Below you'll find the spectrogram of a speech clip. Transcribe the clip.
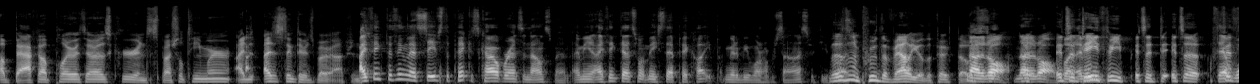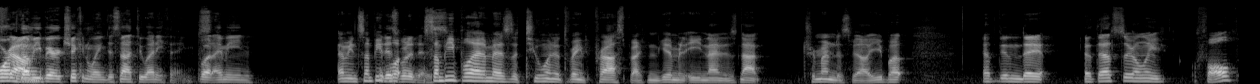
a backup player throughout his career and special teamer, I, I just think there's better options. I think the thing that saves the pick is Kyle Brandt's announcement. I mean, I think that's what makes that pick hype. I'm going to be 100 percent honest with you. that doesn't improve the value of the pick though. Not at all. Not at all. It's But, a I day mean, three. It's a it's a that warm round. gummy bear chicken wing does not do anything. But I mean, I mean, some people is what it is. some people had him as the 200th ranked prospect and get him at 89 is not tremendous value, but at the end of the day, if that's their only fault,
